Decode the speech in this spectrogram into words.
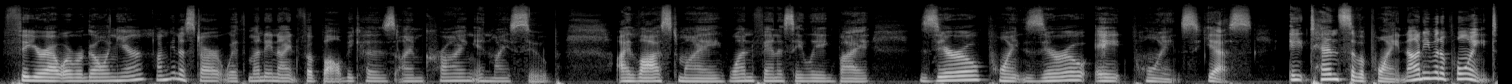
figure out where we're going here. I'm going to start with Monday Night Football because I'm crying in my soup. I lost my one fantasy league by 0.08 points. Yes, eight tenths of a point, not even a point,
